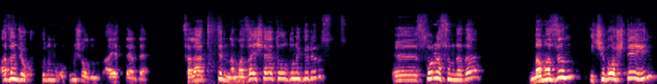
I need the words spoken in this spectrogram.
az önce okunun, okumuş olduğumuz ayetlerde salatın namaza işaret olduğunu görüyoruz. E, sonrasında da namazın içi boş değil,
